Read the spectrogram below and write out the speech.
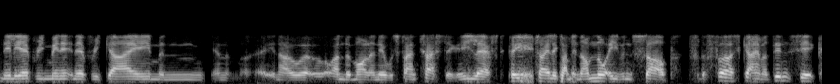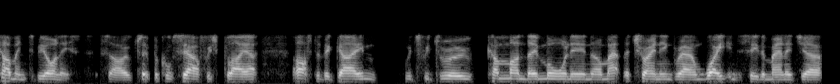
nearly every minute in every game, and, and you know, uh, under Martin, it was fantastic. He left. Peter Taylor came in. I'm not even sub for the first game. I didn't see it coming, to be honest. So typical selfish player. After the game, which we drew, come Monday morning, I'm at the training ground waiting to see the manager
